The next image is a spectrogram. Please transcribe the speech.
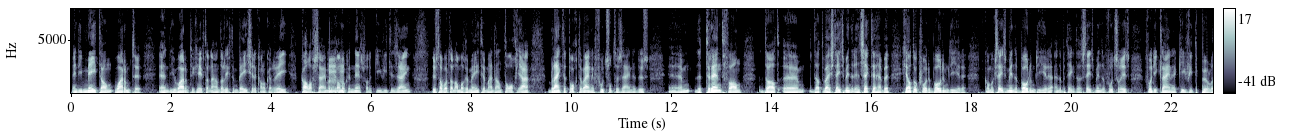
en die meet dan warmte. En die warmte geeft dan aan, er ligt een beestje. Dat kan ook een ree-kalf zijn, maar dat kan Mhm. ook een nest van een kievieten zijn. Dus dat wordt dan allemaal gemeten. Maar dan toch, ja, blijkt er toch te weinig voedsel te zijn. Dus ehm, de trend van dat, ehm, dat wij steeds minder insecten hebben, geldt ook voor de bodemdieren. Er komen ook steeds minder bodemdieren. En dat betekent dat er steeds minder voedsel is voor die kleine kievietpullen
